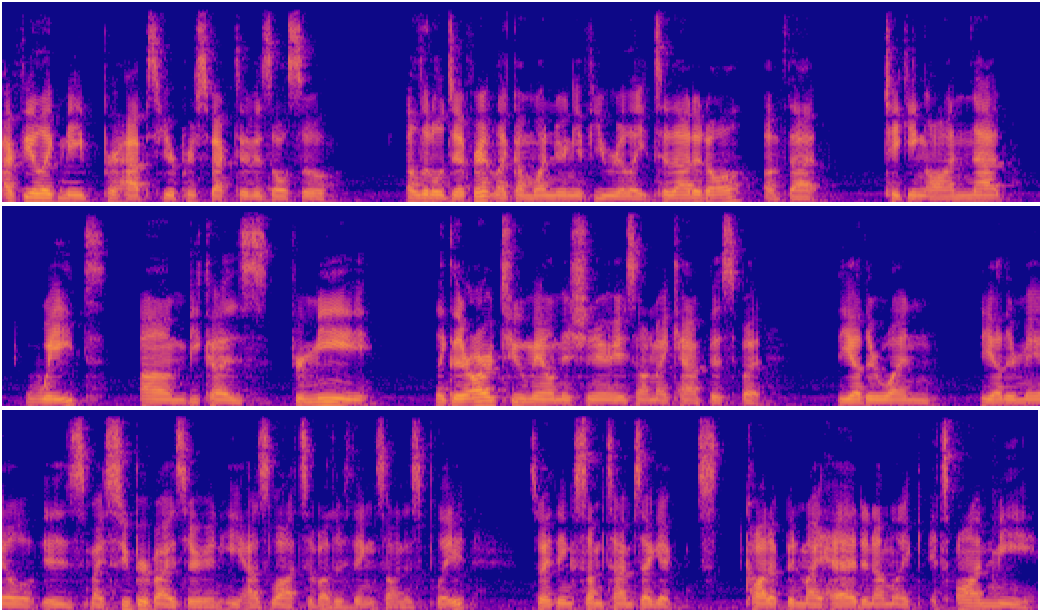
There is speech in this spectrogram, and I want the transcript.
I feel like maybe perhaps your perspective is also a little different. Like I'm wondering if you relate to that at all, of that taking on that weight. Um, because for me, like there are two male missionaries on my campus, but the other one, the other male is my supervisor, and he has lots of other mm-hmm. things on his plate. So I think sometimes I get caught up in my head, and I'm like, it's on me.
